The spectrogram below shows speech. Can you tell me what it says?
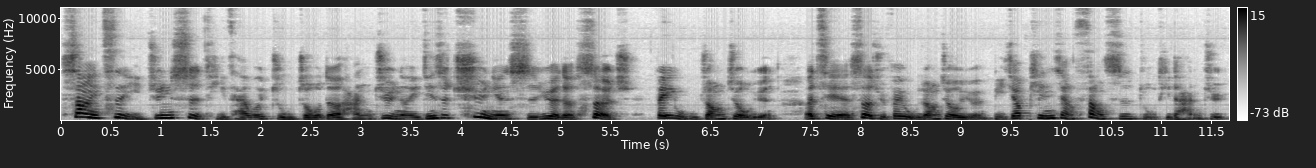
上一次以军事题材为主轴的韩剧呢，已经是去年十月的《Search 非武装救援》，而且《Search 非武装救援》比较偏向丧尸主题的韩剧。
